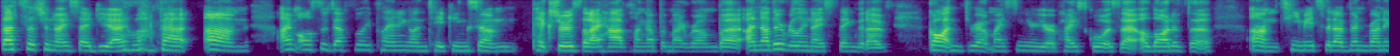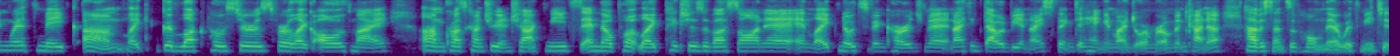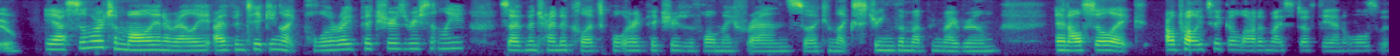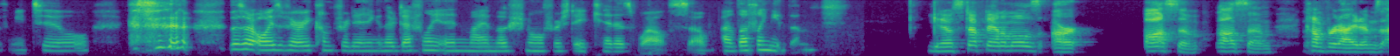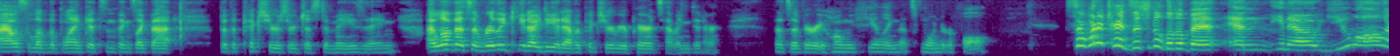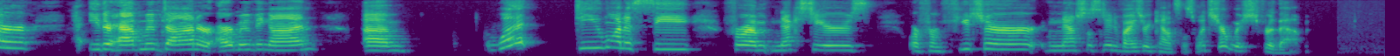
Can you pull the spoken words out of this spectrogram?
That's such a nice idea. I love that. Um, I'm also definitely planning on taking some pictures that I have hung up in my room. But another really nice thing that I've gotten throughout my senior year of high school is that a lot of the um, teammates that I've been running with make um, like good luck posters for like all of my um, cross country and track meets, and they'll put like pictures of us on it and like notes of encouragement. And I think that would be a nice thing to hang in my dorm room and kind of have a sense of home there with me too. Yeah, similar to Molly and Arely, I've been taking like Polaroid pictures recently. So I've been trying to collect Polaroid pictures with all my friends so I can like string them up in my room and also like I'll probably take a lot of my stuffed animals with me too because those are always very comforting and they're definitely in my emotional first aid kit as well. So I definitely need them. You know, stuffed animals are awesome, awesome comfort items. I also love the blankets and things like that, but the pictures are just amazing. I love that's a really cute idea to have a picture of your parents having dinner. That's a very homey feeling. That's wonderful. So I want to transition a little bit, and you know, you all are either have moved on or are moving on. Um, what do you want to see from next year's or from future National Student Advisory Councils? What's your wish for them?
